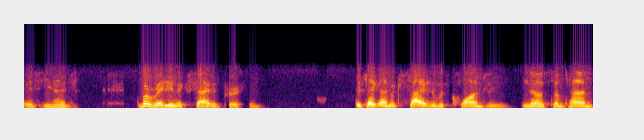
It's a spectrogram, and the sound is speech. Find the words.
It's you know, it's, I'm already an excited person. It's like I'm excited with quandaries. You know, sometimes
